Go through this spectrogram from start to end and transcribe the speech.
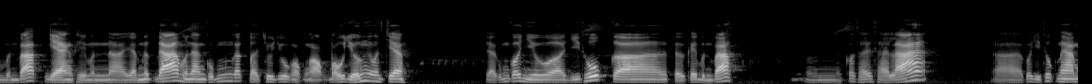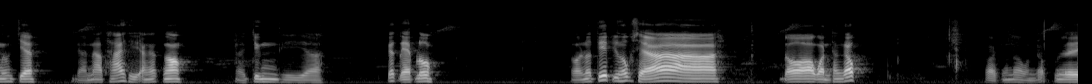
bình bát vàng thì mình à, dầm nước đá mình ăn cũng rất là chua chua ngọt ngọt bổ dưỡng các anh chị em và cũng có nhiều à, vị thuốc à, từ cây bình bát mình có thể xài lá à, có vị thuốc nam các anh chị em và na thái thì ăn rất ngon. À, chân thì à, rất đẹp luôn. Rồi nó tiếp chúng út sẽ à, đo hoành thân gốc. Rồi cũng đo hoành gốc đi.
